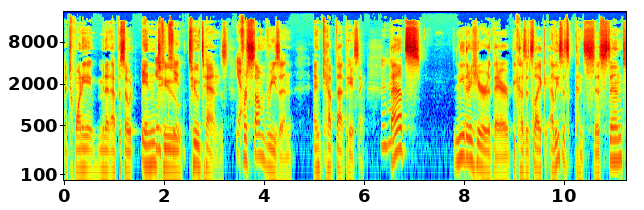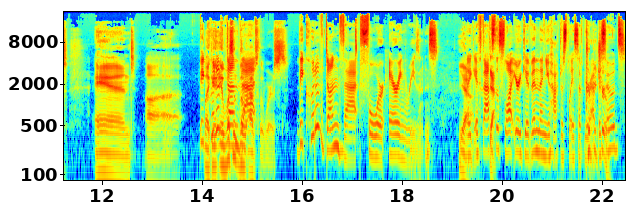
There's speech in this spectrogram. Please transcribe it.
a twenty minute episode into, Into two. two tens Yeah. for some reason and kept that pacing. Mm-hmm. That's neither here or there because it's like at least it's consistent and uh They like it, it wasn't the that. absolute worst. They could have done that for airing reasons. Yeah. Like if that's Yeah. the slot you're given, then you have to slice up your Could be true. episodes.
